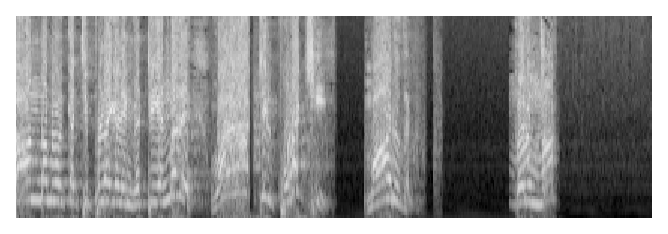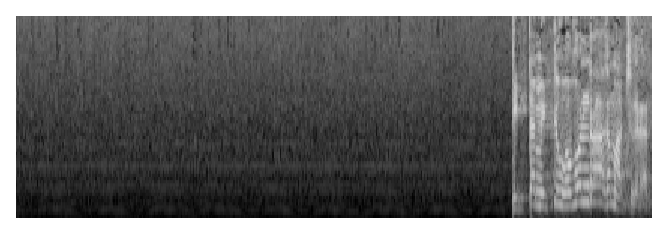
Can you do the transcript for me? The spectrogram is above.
நாம் தமிழர் கட்சி பிள்ளைகளின் வெற்றி என்பது வரலாற்றில் புரட்சி மாறுதல். பெரும் திட்டமிட்டு ஒவ்வொன்றாக மாற்றுகிறார்.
